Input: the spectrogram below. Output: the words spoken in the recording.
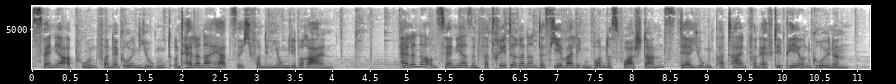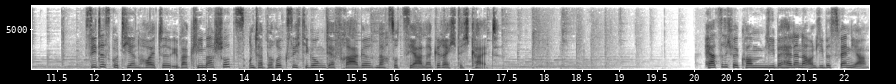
Svenja Apun von der Grünen Jugend und Helena Herzig von den Jungen Liberalen. Helena und Svenja sind Vertreterinnen des jeweiligen Bundesvorstands der Jugendparteien von FDP und Grünen. Sie diskutieren heute über Klimaschutz unter Berücksichtigung der Frage nach sozialer Gerechtigkeit. Herzlich willkommen, liebe Helena und liebe Svenja.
